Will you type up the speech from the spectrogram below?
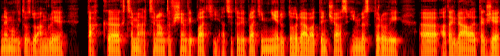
nemovitost do Anglie, tak eh, chceme, ať se nám to všem vyplatí, ať se to vyplatí mě do toho dávat ten čas, investorovi eh, a tak dále. Takže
